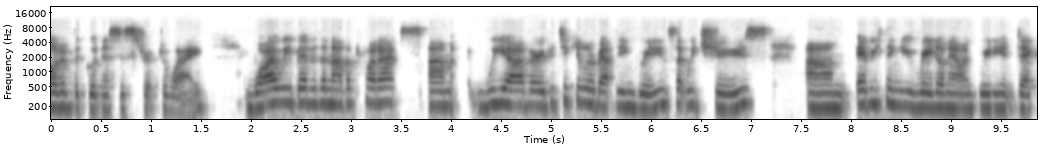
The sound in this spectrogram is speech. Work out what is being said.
lot of the goodness is stripped away. Why are we better than other products? Um, we are very particular about the ingredients that we choose. Um, everything you read on our ingredient deck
